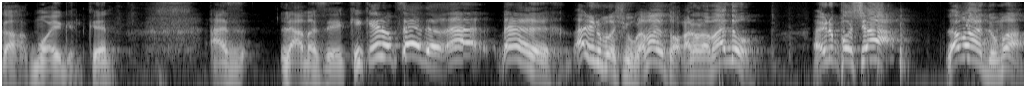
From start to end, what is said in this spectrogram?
ככה, כמו עגל, כן? אז למה זה? כי כאילו, בסדר, אה, בערך, היינו בשיעור, למדנו טוב, מה לא למדנו? היינו פה שעה, למדנו, מה?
